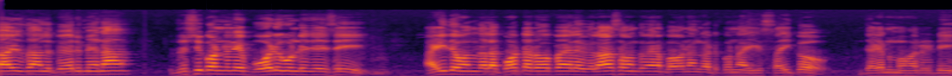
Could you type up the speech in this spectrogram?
రాజధానుల పేరు మీద ఋషికొండని బోడిగుండు చేసి ఐదు వందల కోట్ల రూపాయల విలాసవంతమైన భవనం కట్టుకున్న ఈ సైకో. జగన్మోహన్ రెడ్డి.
